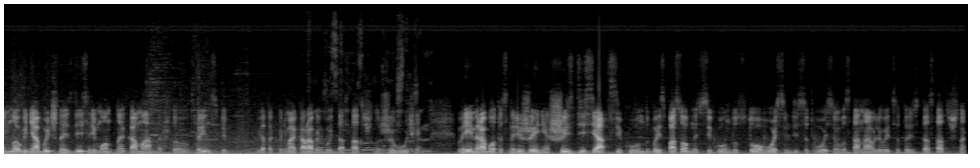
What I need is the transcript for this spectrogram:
немного необычная здесь ремонтная команда, что, в принципе, я так понимаю, корабль будет достаточно живучий. Время работы снаряжения 60 секунд, боеспособность в секунду 188 восстанавливается, то есть достаточно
